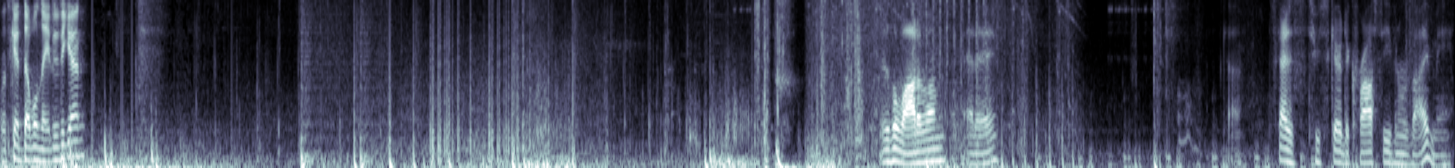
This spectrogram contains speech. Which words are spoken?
Let's get double nated again. There's a lot of them at A. Okay. This guy is too scared to cross to even revive me.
